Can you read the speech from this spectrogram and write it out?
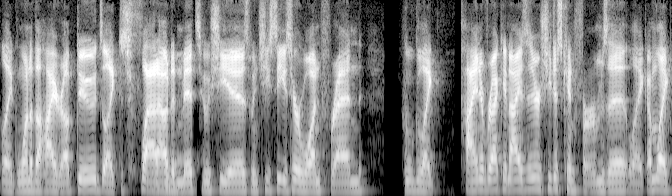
like one of the higher up dudes like just flat out Yeah. admits who she is. When she sees her one friend who like kind of recognizes her she just confirms it. Like i'm like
